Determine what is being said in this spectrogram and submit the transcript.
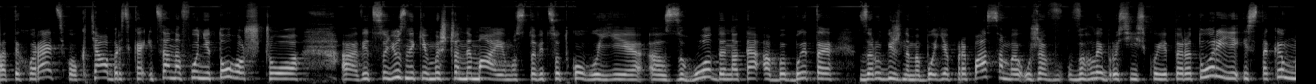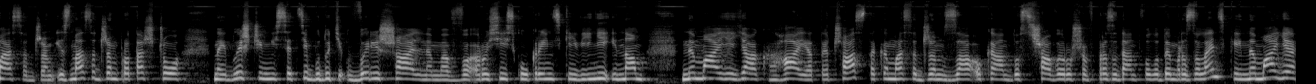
е, Тихорецьк, Октябрьська, і це на фоні того, що від союзників ми ще не маємо стовідсоткової е, згоди на те, аби бити зарубіжними боєприпасами уже в- вглиб російської території, і з таким меседжем, і з меседжем про те, що найближчі місяці будуть вирішальними в російсько-українській війні, і нам немає як гаяти час. Таким меседжем за океан до США вирушив президент Володимир Зеленський. Немає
